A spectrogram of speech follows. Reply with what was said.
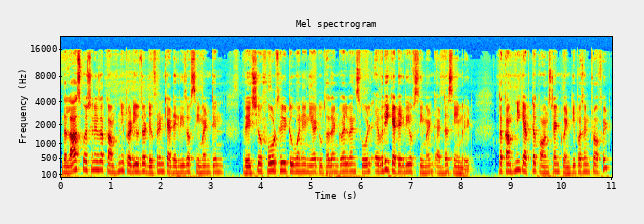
The last question is a company produced the different categories of cement in ratio 4321 in year 2012 and sold every category of cement at the same rate. The company kept a constant 20% profit.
